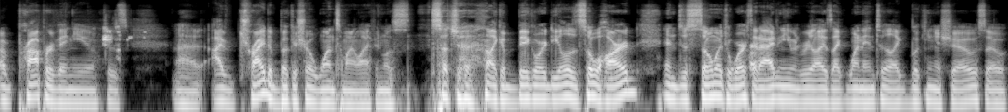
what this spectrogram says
a proper venue because uh, I've tried to book a show once in my life and it was such a like a big ordeal. It's so hard and just so much work that I didn't even realize like went into like booking a show. So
